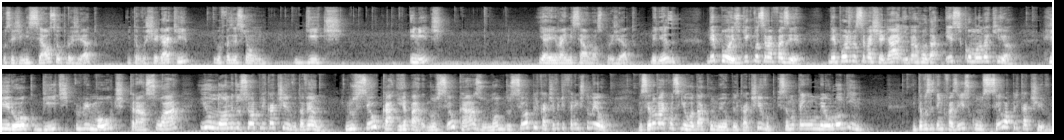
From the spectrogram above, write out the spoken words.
ou seja, iniciar o seu projeto. Então eu vou chegar aqui e vou fazer assim, ó, um git init, e aí ele vai iniciar o nosso projeto, beleza? Depois, o que, que você vai fazer? Depois você vai chegar e vai rodar esse comando aqui, ó. Heroku git remote-a e o nome do seu aplicativo, tá vendo? No seu caso, e repara, no seu caso, o nome do seu aplicativo é diferente do meu. Você não vai conseguir rodar com o meu aplicativo porque você não tem o meu login. Então você tem que fazer isso com o seu aplicativo.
